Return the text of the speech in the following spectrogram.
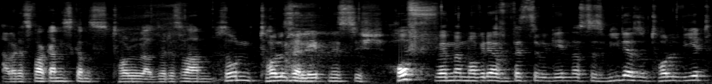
Aber das war ganz, ganz toll. Also das war ein- so ein tolles Erlebnis. Ich hoffe, wenn wir mal wieder auf ein Festival gehen, dass das wieder so toll wird.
